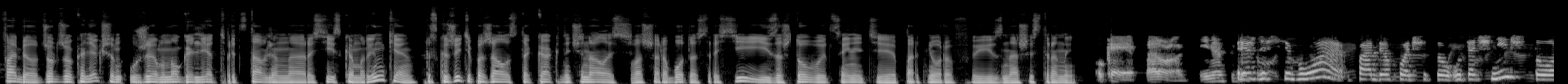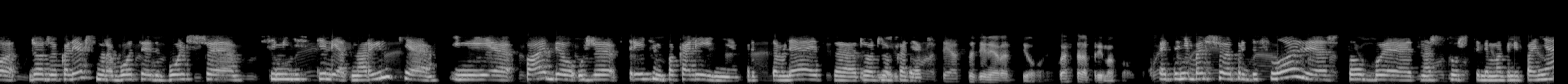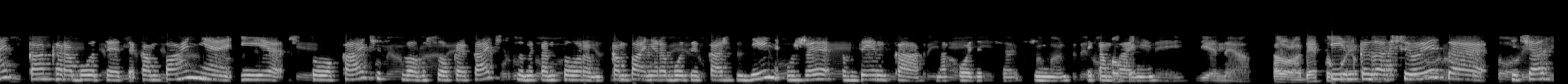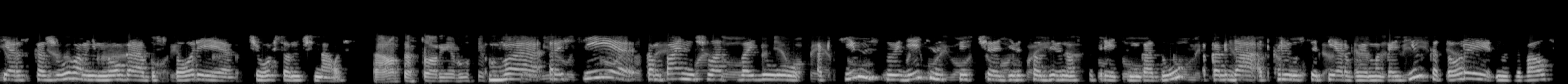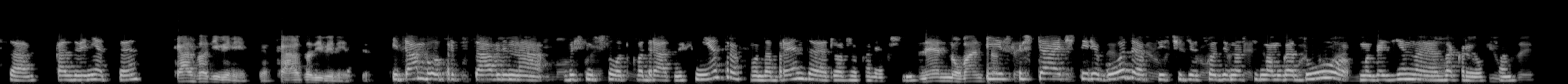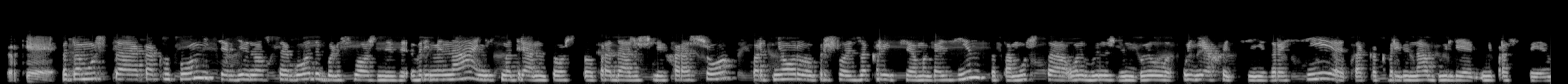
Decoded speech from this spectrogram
Фабио, Giorgio Collection уже много лет представлен на российском рынке. Расскажите, пожалуйста, как начиналась ваша работа с Россией и за что вы цените партнеров из нашей страны? Прежде всего, Фабио хочет уточнить, что Giorgio Collection работает больше 70 лет на рынке, и Фабио уже в третьем поколении представляет Giorgio Collection. Это небольшое предисловие, чтобы наши слушатели могли понять, как работает компания и что качество, высокое качество, на котором компания работает каждый день, уже в ДНК находится в семье этой компании. И сказав все это, сейчас я расскажу вам немного об истории, с чего все начиналось. В России компания начала свою активность, свою деятельность в 1993 году, когда открылся первый магазин, который назывался «Каза Венеция». Casa di Venezia, Casa di Venezia. И там было представлено 800 квадратных метров бренда Giorgio Collection. И спустя 4 года, в 1997 году, магазин закрылся. Потому что, как вы помните, в 90-е годы были сложные времена, и несмотря на то, что продажи шли хорошо, партнеру пришлось закрыть магазин, потому что он вынужден был уехать из России, так как времена были непростые.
